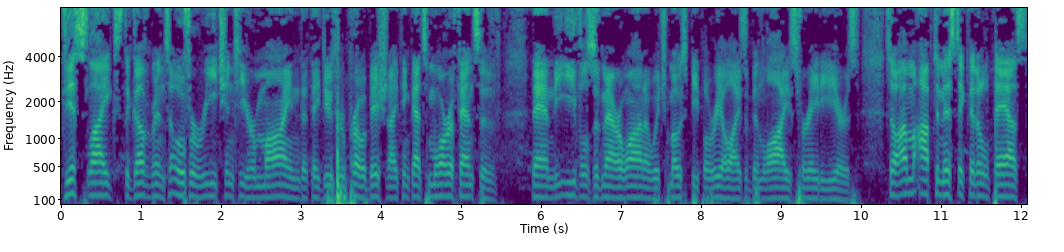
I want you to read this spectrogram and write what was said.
dislikes the government's overreach into your mind that they do through prohibition. I think that's more offensive than the evils of marijuana, which most people realize have been lies for 80 years. So I'm optimistic that it'll pass.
